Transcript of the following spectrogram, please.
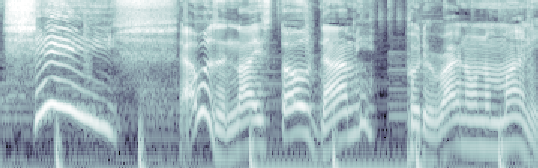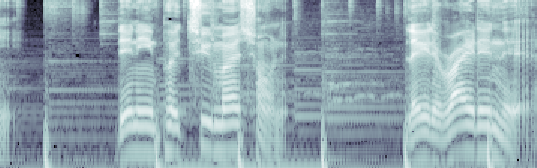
Sheesh. That was a nice throw, Dami. Put it right on the money. Didn't even put too much on it. Laid it right in there.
